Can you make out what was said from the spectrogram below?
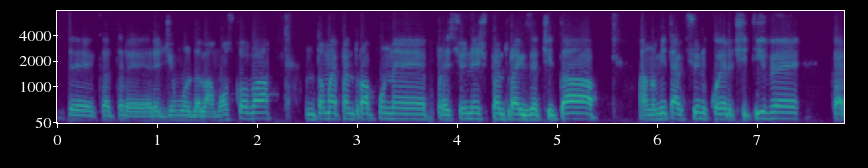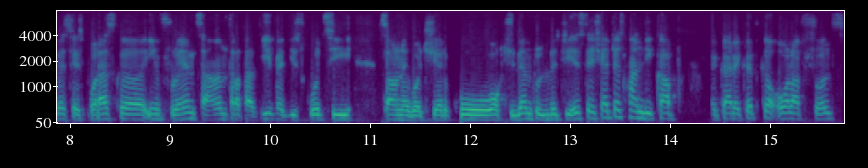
de către regimul de la Moscova, tocmai pentru a pune presiune și pentru a exercita anumite acțiuni coercitive care să-i sporească influența în tratative, discuții sau negocieri cu Occidentul. Deci este și acest handicap pe care cred că Olaf Scholz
